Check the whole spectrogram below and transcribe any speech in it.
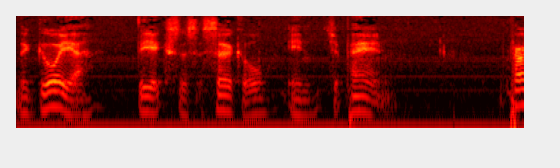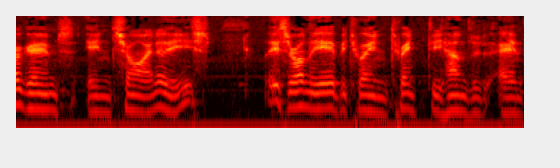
Nagoya DX's Circle in Japan. Programs in Chinese these are on the air between 2000 and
